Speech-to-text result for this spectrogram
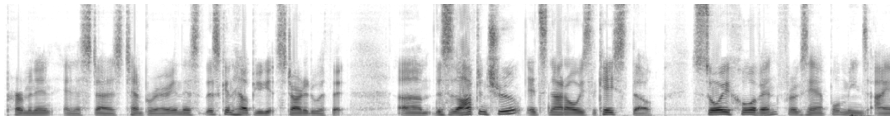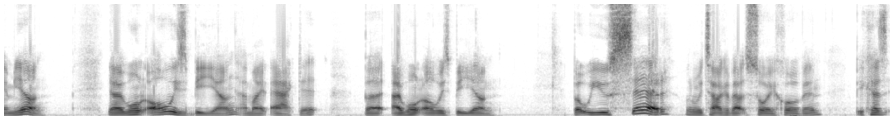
permanent and estar is temporary, and this this can help you get started with it. Um, this is often true. It's not always the case, though. Soy joven, for example, means I am young. Now, I won't always be young. I might act it, but I won't always be young. But we use ser when we talk about soy joven because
